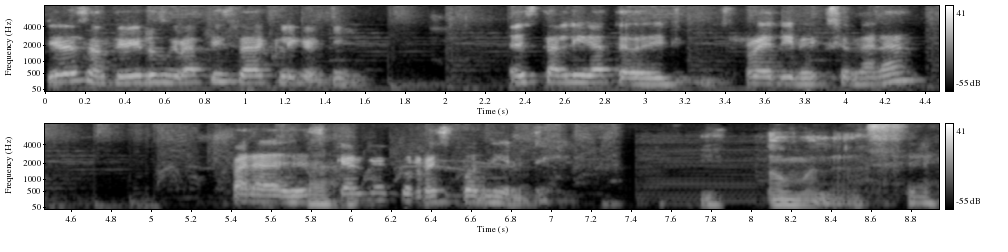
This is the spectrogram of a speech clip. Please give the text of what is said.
Si eres antivirus gratis, da clic aquí. Esta liga te redireccionará para la descarga correspondiente. y tómala. Sí.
